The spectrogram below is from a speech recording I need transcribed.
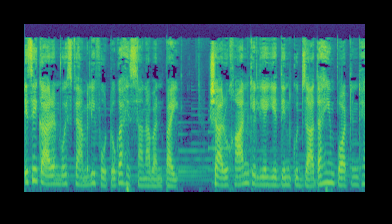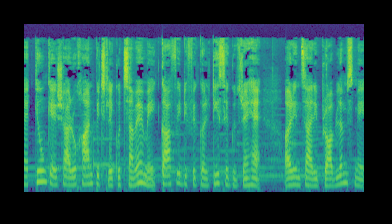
इसी कारण वो इस फैमिली फ़ोटो का हिस्सा न बन पाई। शाहरुख खान के लिए ये दिन कुछ ज़्यादा ही इम्पोर्टेंट है, क्योंकि शाहरुख खान पिछले कुछ समय में काफ़ी डिफिकल्टी से गुजरे हैं और इन सारी प्रॉब्लम्स में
